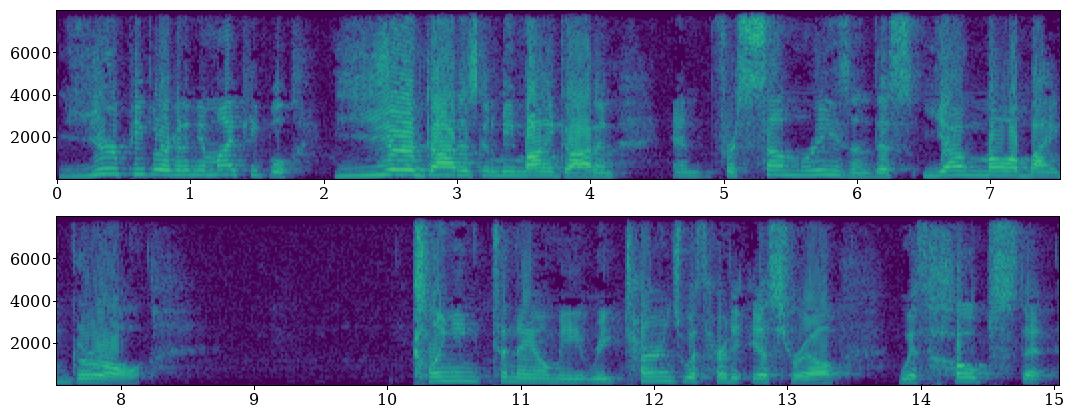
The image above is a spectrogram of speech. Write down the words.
Your people are going to be my people. Your God is going to be my God. And and for some reason, this young Moabite girl, clinging to Naomi, returns with her to Israel with hopes that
